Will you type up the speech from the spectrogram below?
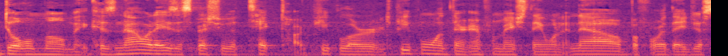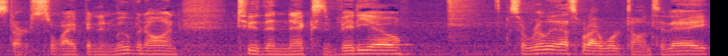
dull moment because nowadays, especially with TikTok, people are people want their information. They want it now before they just start swiping and moving on to the next video. So really, that's what I worked on today.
